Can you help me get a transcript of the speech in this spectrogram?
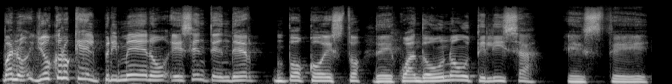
Bueno, yo creo que el primero es entender un poco esto de cuando uno utiliza este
